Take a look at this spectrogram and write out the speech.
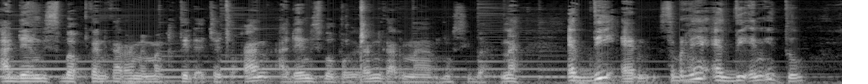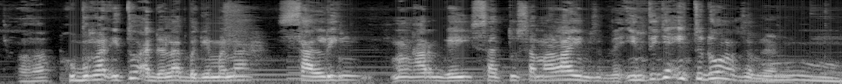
Ada yang disebabkan karena memang ketidakcocokan, ada yang disebabkan karena musibah. Nah, at the end, sebenarnya at the end itu Aha. hubungan itu adalah bagaimana saling menghargai satu sama lain sebenarnya. Intinya itu doang sebenarnya Hmm.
